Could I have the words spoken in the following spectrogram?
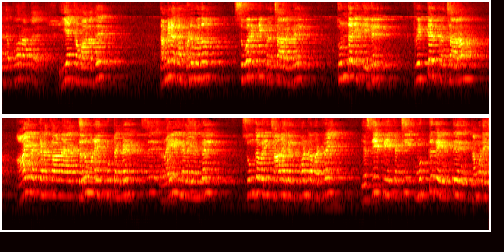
இந்த போராட்ட இயக்கமானது தமிழகம் முழுவதும் சுவரட்டி பிரச்சாரங்கள் துண்டறிக்கைகள் ட்விட்டர் பிரச்சாரம் ஆயிரக்கணக்கான தெருமுனை கூட்டங்கள் ரயில் நிலையங்கள் சுங்கவரி சாலைகள் போன்றவற்றை எஸ்டிபி கட்சி முற்றுகையிட்டு நம்முடைய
